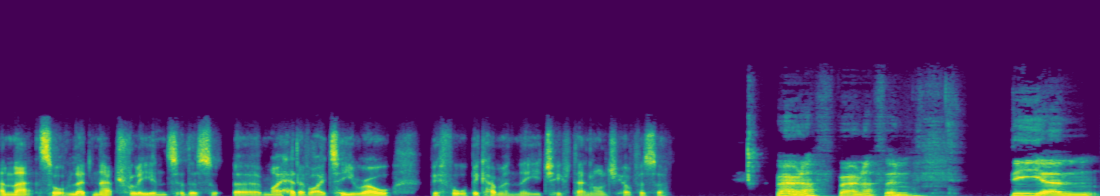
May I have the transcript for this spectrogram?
and that sort of led naturally into this uh, my head of IT role before becoming the chief technology officer. Fair enough, fair enough, and the um,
